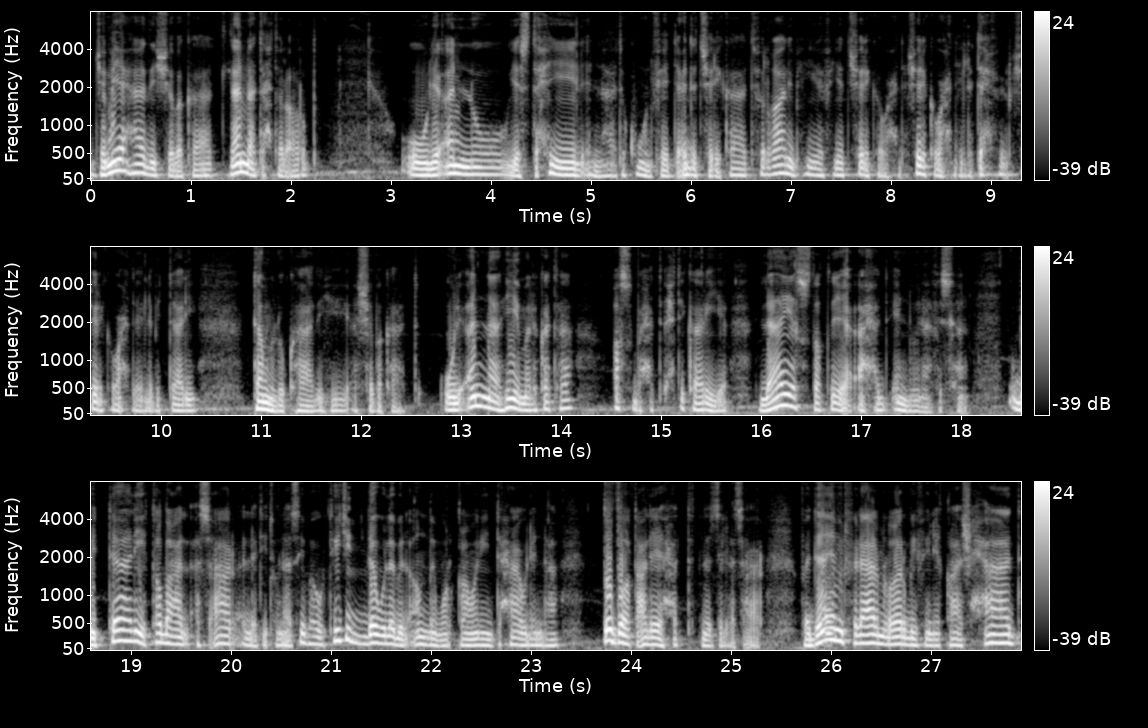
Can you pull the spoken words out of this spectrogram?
جميع هذه الشبكات لأنها تحت الأرض ولأنه يستحيل أنها تكون في يد عدة شركات. في الغالب هي في يد شركة واحدة شركة واحدة اللي تحفر شركة واحدة اللي بالتالي تملك هذه الشبكات. ولأنها هي ملكتها أصبحت احتكارية لا يستطيع أحد أن ينافسها. وبالتالي تضع الأسعار التي تناسبها وتجي الدولة بالأنظمة والقوانين تحاول أنها تضغط عليه حتى تنزل الأسعار. فدائما في العالم الغربي في نقاش حاد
